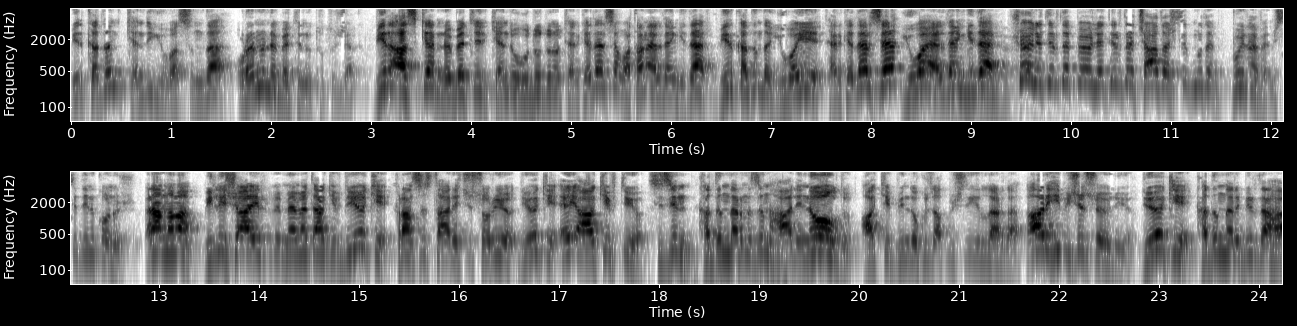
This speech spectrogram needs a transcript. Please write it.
Bir kadın kendi yuvasında oranın nöbetini tutacak. Bir asker nöbeti kendi hududunu terk ederse vatan elden gider. Bir kadın da yuvayı terk ederse yuva elden gider. Şöyledir de böyledir de çağdaşlık mı da buyurun efendim istediğini konuş. Ben anlamam. Milli şair Mehmet Akif diyor ki Fransız tarihçi soruyor. Diyor ki ey Akif diyor sizin kadınlarınızın hali ne oldu? Akif 1960'lı yıllarda tarihi bir şey söylüyor. Diyor ki kadınları bir daha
